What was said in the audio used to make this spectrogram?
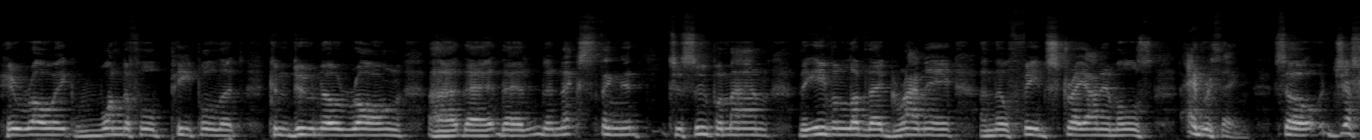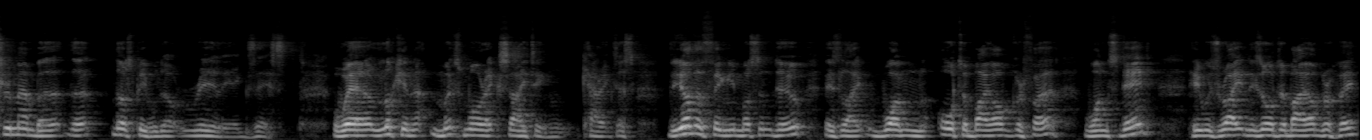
heroic, wonderful people that can do no wrong. Uh, they're, they're the next thing to Superman. They even love their granny and they'll feed stray animals, everything. So just remember that those people don't really exist. We're looking at much more exciting characters. The other thing you mustn't do is like one autobiographer once did. He was writing his autobiography,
